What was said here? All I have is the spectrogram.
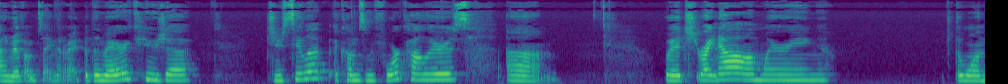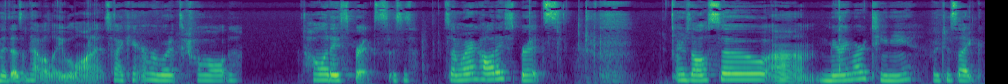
I don't know if I'm saying that right, but the Maracuja Juicy Lip. It comes in four colors, um, which right now I'm wearing the one that doesn't have a label on it, so I can't remember what it's called. Holiday Spritz. This is so I'm wearing Holiday Spritz. There's also um, Mary Martini, which is like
